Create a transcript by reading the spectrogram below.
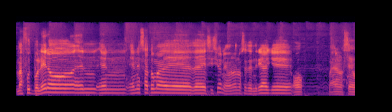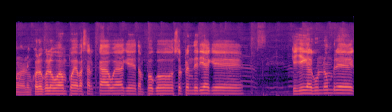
más futbolero en, esa toma de, decisiones, ¿o no? No se tendría que... bueno, no sé, en Colo Colo puede pasar cada weá que tampoco sorprendería que que llegue algún nombre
